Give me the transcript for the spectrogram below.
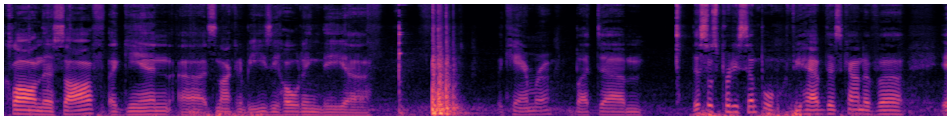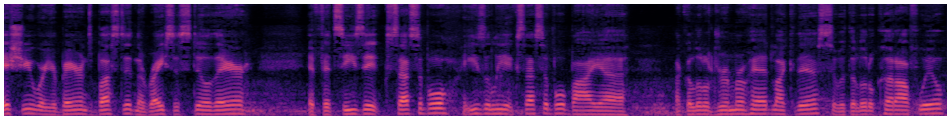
clawing this off. Again uh, it's not going to be easy holding the uh, the camera but um, this was pretty simple. If you have this kind of uh, issue where your bearing's busted and the race is still there if it's easy accessible easily accessible by uh, like a little Dremel head like this with a little cutoff wheel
